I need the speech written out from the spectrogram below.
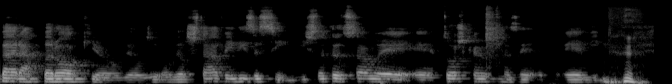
para a paróquia onde ele, onde ele estava, e diz assim: isto a tradução é, é tosca, mas é, é a minha.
